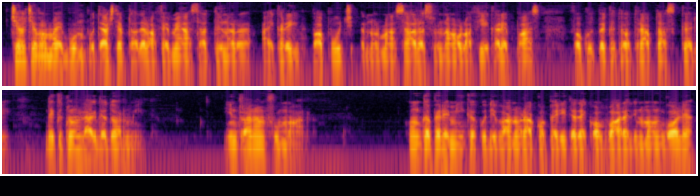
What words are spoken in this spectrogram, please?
Ce altceva mai bun putea aștepta de la femeia asta tânără, ai cărei papuci în urma sa răsunau la fiecare pas, făcut pe câte o treaptă a scării, decât un leac de dormit. Intrară în fumar. O încăpere mică, cu divanuri acoperite de covoare din Mongolia,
